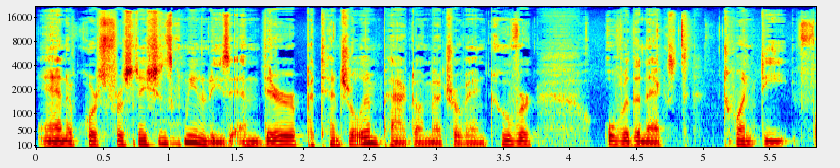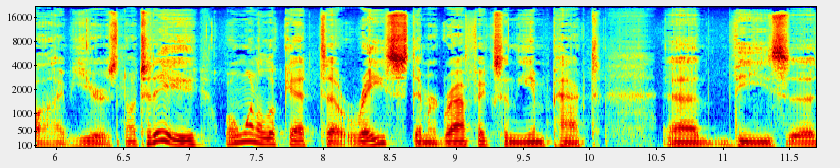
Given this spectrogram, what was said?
and, of course, First Nations communities and their potential impact on Metro Vancouver over the next 25 years. Now, today, we want to look at uh, race, demographics, and the impact uh, these uh,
